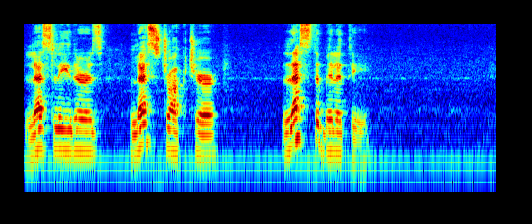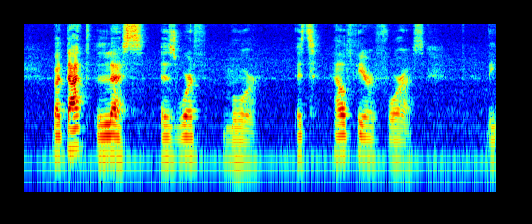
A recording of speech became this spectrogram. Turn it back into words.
less leaders less structure less stability. But that less is worth more. It's healthier for us. The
